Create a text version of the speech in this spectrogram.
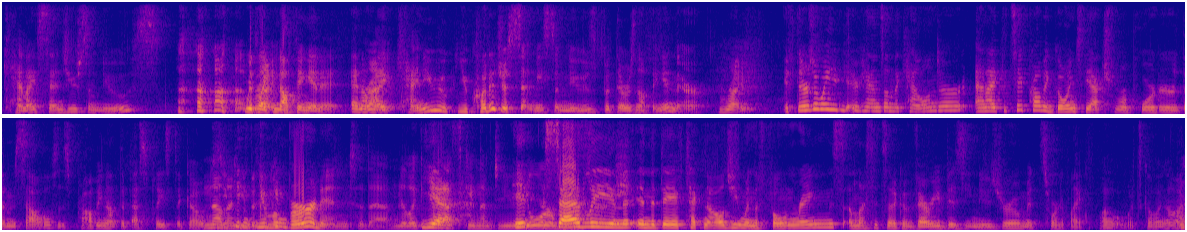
"Can I send you some news?" With like nothing in it, and I'm Right. like, "Can you? You could have just sent me some news, but there was nothing in there." right. If there's a way you can get your hands on the calendar, and I could say probably going to the actual reporter themselves is probably not the best place to go. No, then you can- become a burden to them. You're like Yeah. asking them to do It- your sadly, in the in the day of technology, when the phone rings, unless it's like a very busy newsroom, it's sort of like, whoa, what's going on?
